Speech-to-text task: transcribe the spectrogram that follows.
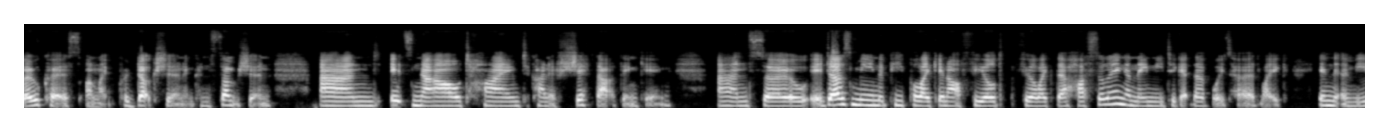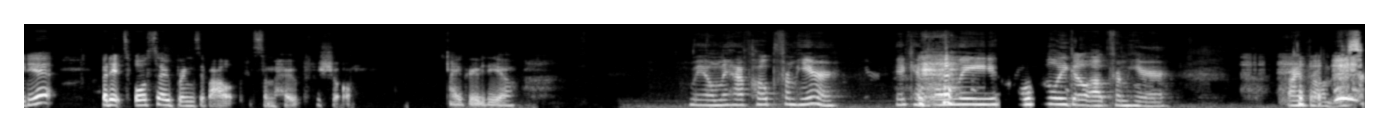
focus on like production and consumption and it's now time to kind of shift that thinking and so it does mean that people like in our field feel like they're hustling and they need to get their voice heard like in the immediate but it also brings about some hope for sure i agree with you We only have hope from here. It can only hopefully go up from here. I promise.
